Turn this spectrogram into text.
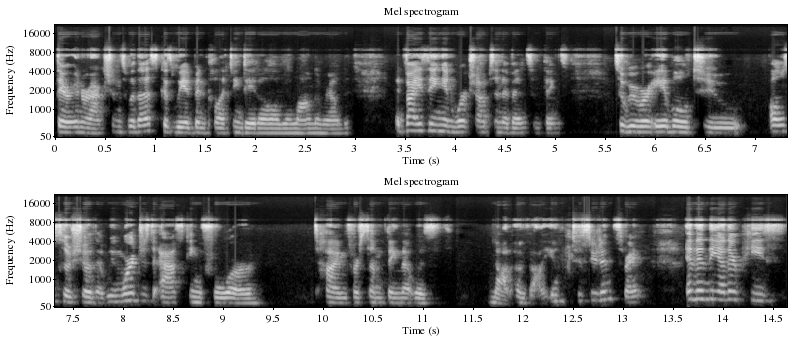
their interactions with us because we had been collecting data all along around advising and workshops and events and things. So we were able to also show that we weren't just asking for time for something that was not of value to students, right? And then the other piece,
